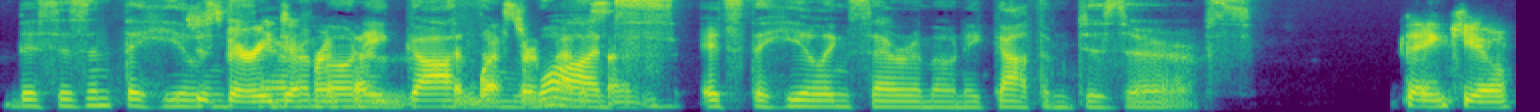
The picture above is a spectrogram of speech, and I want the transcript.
This isn't the healing very ceremony than- than Gotham Western wants. medicine. It's the healing ceremony Gotham deserves. Thank you.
